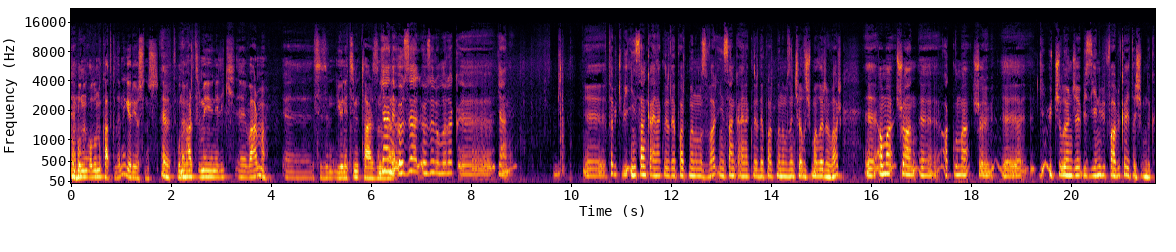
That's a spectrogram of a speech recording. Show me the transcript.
E, bunun olumlu katkılarını görüyorsunuz. Evet. Bunu evet. artırmaya yönelik e, var mı? E, sizin yönetim tarzında. Yani özel özel olarak e, yani bir, e, tabii ki bir insan kaynakları departmanımız var. İnsan kaynakları departmanımızın çalışmaları var. E, ama şu an e, aklıma şöyle 3 e, yıl önce biz yeni bir fabrikaya taşındık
